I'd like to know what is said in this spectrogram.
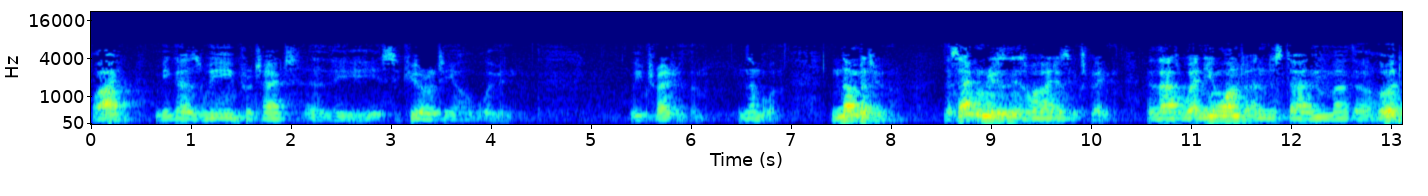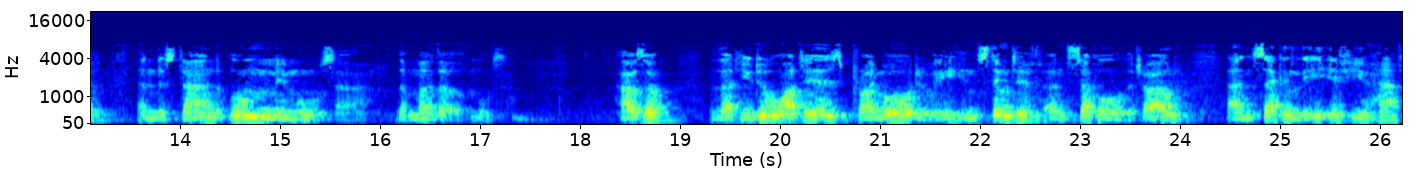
Why? Because we protect the security of women. We treasure them. Number one. Number two. The second reason is what I just explained. That when you want to understand motherhood, understand Umm Musa, the mother of Musa. How so? That you do what is primordially instinctive and suckle the child. And secondly, if you have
